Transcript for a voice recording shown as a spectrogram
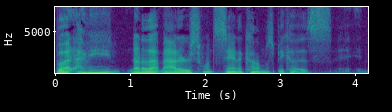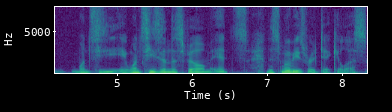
But I mean, none of that matters once Santa comes because eh, once he eh, once he's in this film, it's this movie is ridiculous.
